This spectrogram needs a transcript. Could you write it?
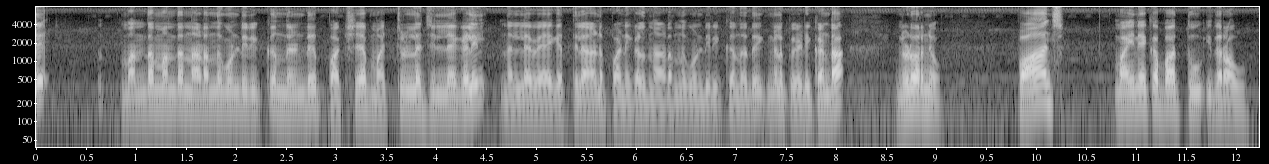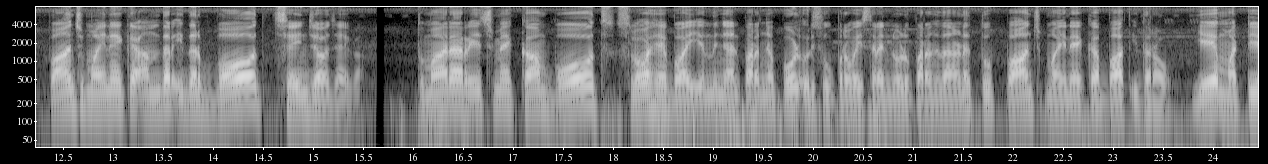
മന്ദം മന്ദം നടന്നുകൊണ്ടിരിക്കുന്നുണ്ട്. പക്ഷേ മറ്റുള്ള ജില്ലകളിൽ നല്ല വേഗത്തിലാണ് പണികൾ നടന്നുകൊണ്ടിരിക്കുന്നത്. നിങ്ങൾ പേടിക്കണ്ട. എന്നോട് പറഞ്ഞു പാഞ്ച് മൈനേക്ക ബാത്ത് തൂ ഇതറാവൂ പാഞ്ച് മൈനേക്ക അന്തർ ഇതർ ബോത്ത് ചേഞ്ച് ഹോ ജായേഗ. തുമാരാ റീച്ച് മേ കാം ബോത്ത് സ്ലോ ഹേ ബായ് എന്ന് ഞാൻ പറഞ്ഞപ്പോൾ ഒരു സൂപ്പർവൈസർ എന്നോട് പറഞ്ഞതാണ് തു പാഞ്ച് മൈനെ ക ബാത്ത് ഇതറാവും ഏ മട്ടി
